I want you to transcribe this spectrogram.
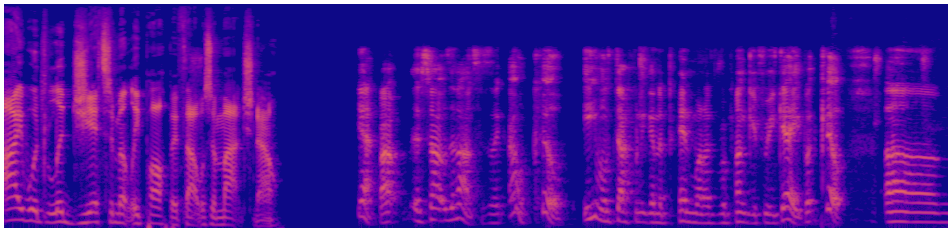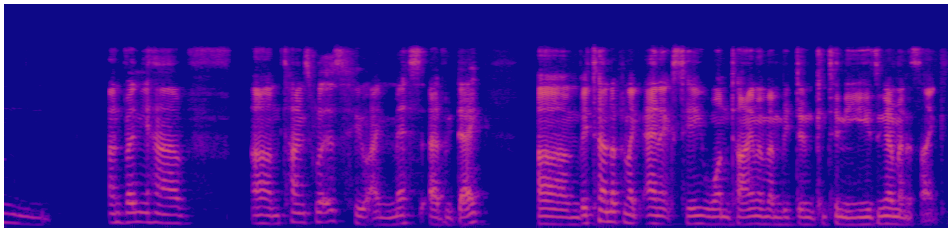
I would legitimately pop if that was a match now. Yeah, but so that was announced. It's like, oh, cool. Evil's definitely going to pin one of Roppongi 3K, but cool. Um, and then you have um, Time Splitters, who I miss every day. Um, they turned up in like NXT one time, and then we didn't continue using them, and it's like,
